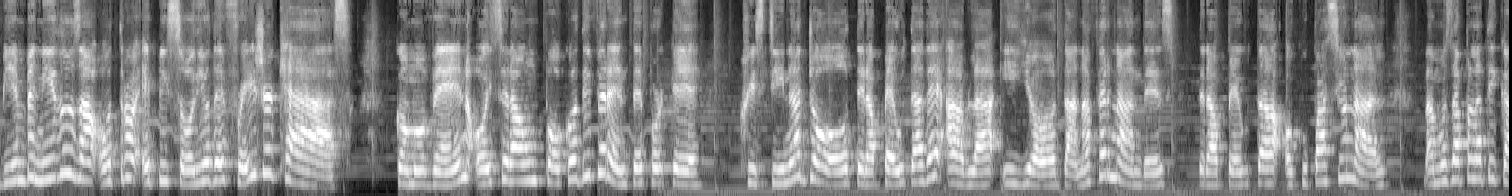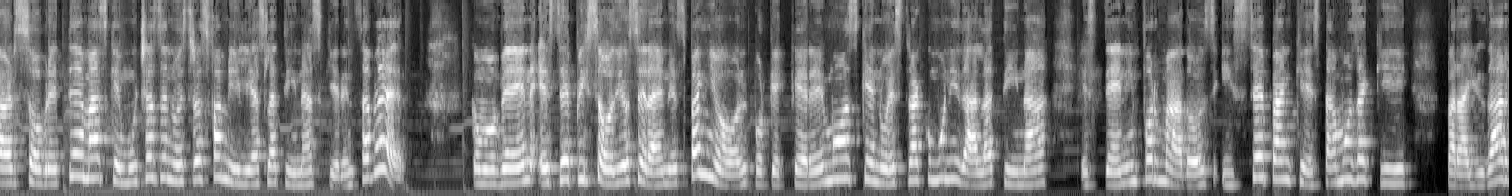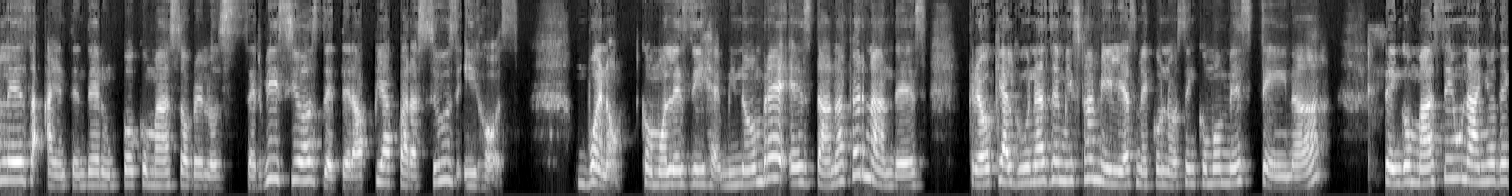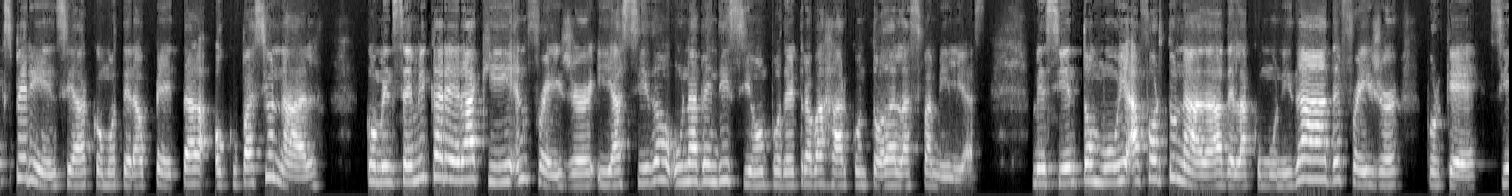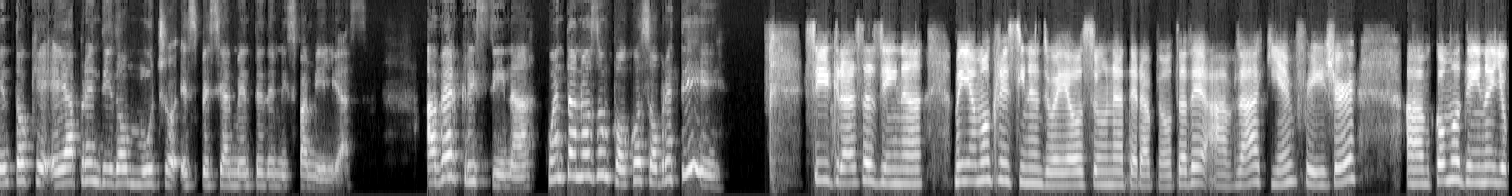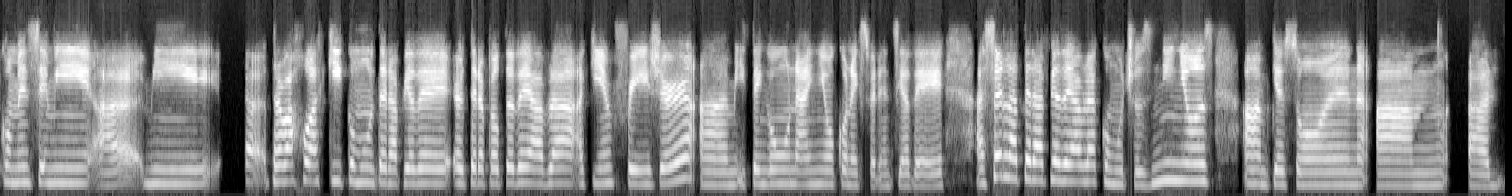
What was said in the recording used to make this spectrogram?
Bienvenidos a otro episodio de Fraser Cast. Como ven, hoy será un poco diferente porque Cristina Dole, terapeuta de habla, y yo, Dana Fernández, terapeuta ocupacional, vamos a platicar sobre temas que muchas de nuestras familias latinas quieren saber. Como ven, este episodio será en español porque queremos que nuestra comunidad latina estén informados y sepan que estamos aquí para ayudarles a entender un poco más sobre los servicios de terapia para sus hijos. Bueno, como les dije, mi nombre es Dana Fernández. Creo que algunas de mis familias me conocen como Miss Dana. Tengo más de un año de experiencia como terapeuta ocupacional Comencé mi carrera aquí en Fraser y ha sido una bendición poder trabajar con todas las familias. Me siento muy afortunada de la comunidad de Fraser porque siento que he aprendido mucho, especialmente de mis familias. A ver, Cristina, cuéntanos un poco sobre ti. Sí, gracias, Dina. Me llamo Cristina Dueyo, soy una terapeuta de habla aquí en Fraser. Ah, como Dina, yo comencé mi, ah, mi Ah, trabajo aquí como terapia de, terapeuta de habla aquí en Fraser y tengo un año con experiencia de hacer la terapia de habla con muchos niños que son uh,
